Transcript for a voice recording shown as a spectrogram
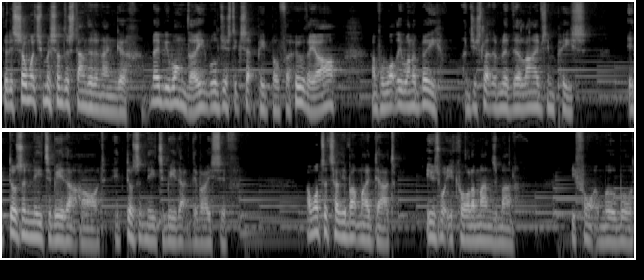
There is so much misunderstanding and anger. Maybe one day we'll just accept people for who they are and for what they want to be and just let them live their lives in peace. It doesn't need to be that hard. It doesn't need to be that divisive. I want to tell you about my dad. He was what you call a man's man. He fought in World War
